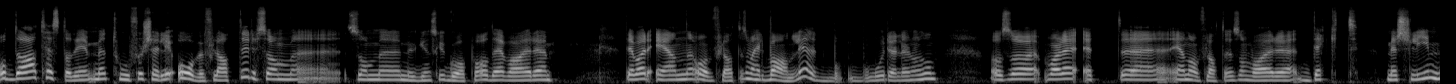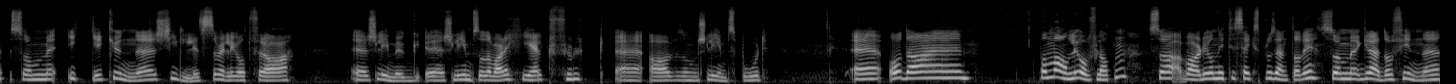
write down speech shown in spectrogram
Og da testa de med to forskjellige overflater som, eh, som eh, muggen skulle gå på, og det var det var en overflate som var helt vanlig, et bord eller noe sånt. Og så var det et, eh, en overflate som var eh, dekt med slim, som ikke kunne skilles så veldig godt fra slimug, slim. Så da var det helt fullt eh, av sånn slimspor. Eh, og da eh, På den vanlige overflaten så var det jo 96% av de som greide å finne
